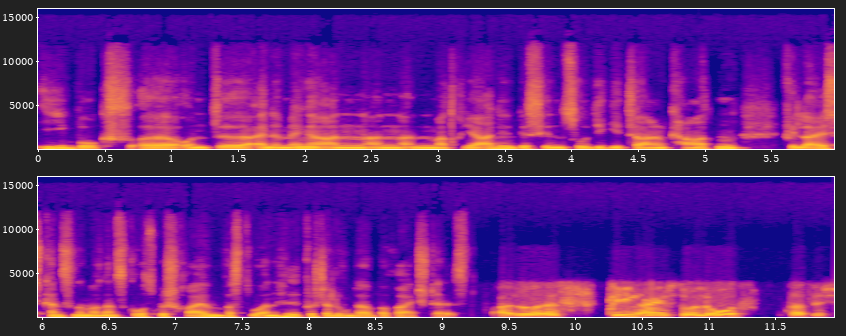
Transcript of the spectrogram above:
E-Books äh, und äh, eine Menge an, an, an Materialien bis hin zu digitalen Karten. Vielleicht kannst du noch mal ganz kurz beschreiben, was du an Hilfestellung da bereitstellst. Also es ging eigentlich so los, dass ich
